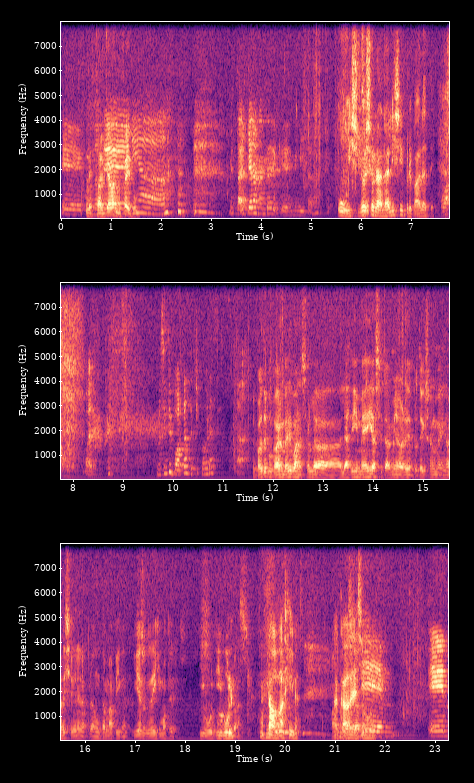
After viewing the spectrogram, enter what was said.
Eh, Le cuando stalkeaban en Facebook. me stalkearon antes de que me invitaran. Uy, si yo Sí. hice un análisis, prepárate. Guau. Siento importante, chicos, gracias. Ah, Aparte porque a ver, medio van a ser la- las 10 y media, se termina el horario de protección al menor y se vienen las preguntas más picantes. Y eso que dijimos tetas. Y, y vulvas. No, vaginas. Acabas de decir. Eh, eh,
